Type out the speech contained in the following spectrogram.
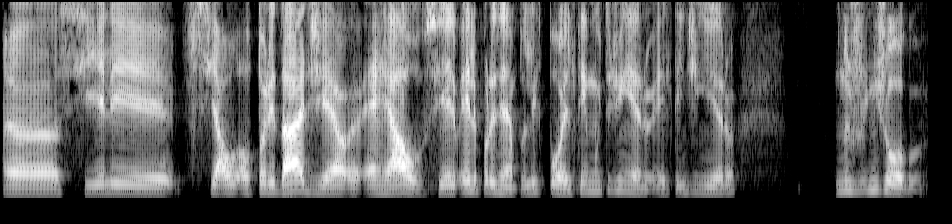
Uh, se ele. Se a autoridade é, é real, se ele, ele, por exemplo, ele, pô, ele tem muito dinheiro, ele tem dinheiro no, em jogo.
